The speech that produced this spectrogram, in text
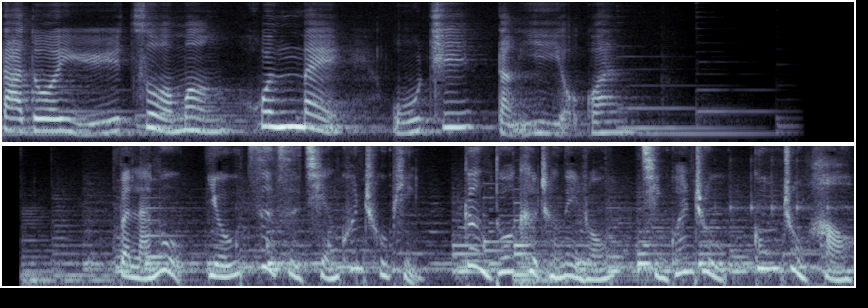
大多与做梦、昏昧、无知等意有关。本栏目由字字乾坤出品，更多课程内容，请关注公众号。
